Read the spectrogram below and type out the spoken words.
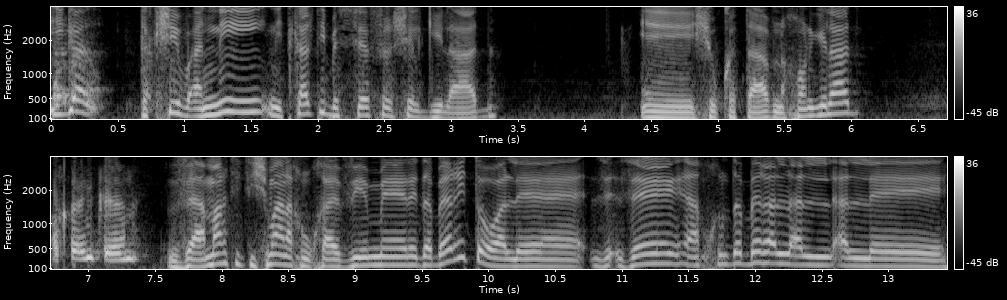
יגאל, תקשיב, אני נתקלתי בספר של גלעד, אה, שהוא כתב, נכון גלעד? אכן כן. ואמרתי, תשמע, אנחנו חייבים uh, לדבר איתו על... Uh, זה, זה, אנחנו יכולים לדבר על, על, על, uh,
